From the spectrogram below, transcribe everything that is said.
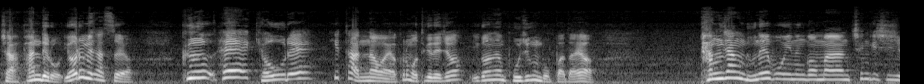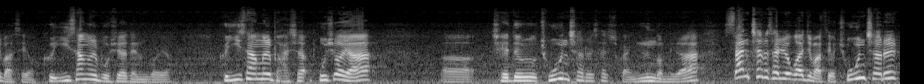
자, 반대로 여름에 샀어요. 그 해 겨울에 히터 안 나와요. 그럼 어떻게 되죠? 이거는 보증을 못 받아요. 당장 눈에 보이는 것만 챙기시지 마세요. 그 이상을 보셔야 되는 거예요. 그 이상을 바샤, 보셔야 어, 제대로 좋은 차를 살 수가 있는 겁니다. 싼 차를 사려고 하지 마세요. 좋은 차를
